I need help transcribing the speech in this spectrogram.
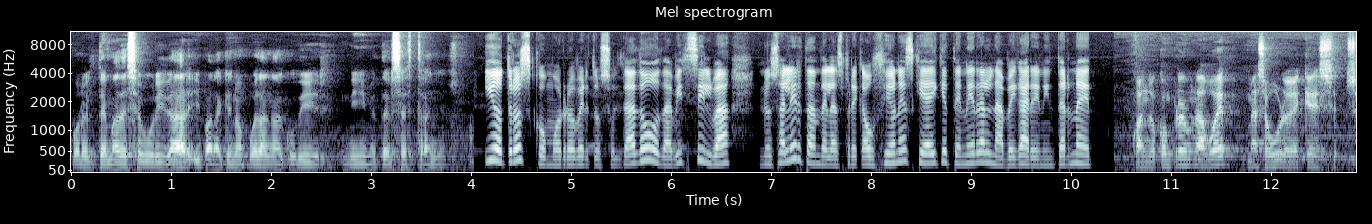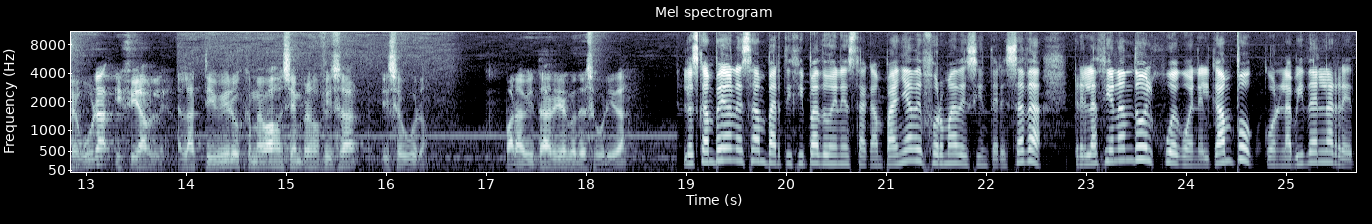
por el tema de seguridad y para que no puedan acudir ni meterse extraños. Y otros, como Roberto Soldado o David Silva, nos alertan de las precauciones que hay que tener al navegar en Internet. Cuando compro en una web me aseguro de que es segura y fiable. El antivirus que me bajo siempre es oficial y seguro, para evitar riesgos de seguridad. Los campeones han participado en esta campaña de forma desinteresada, relacionando el juego en el campo con la vida en la red.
